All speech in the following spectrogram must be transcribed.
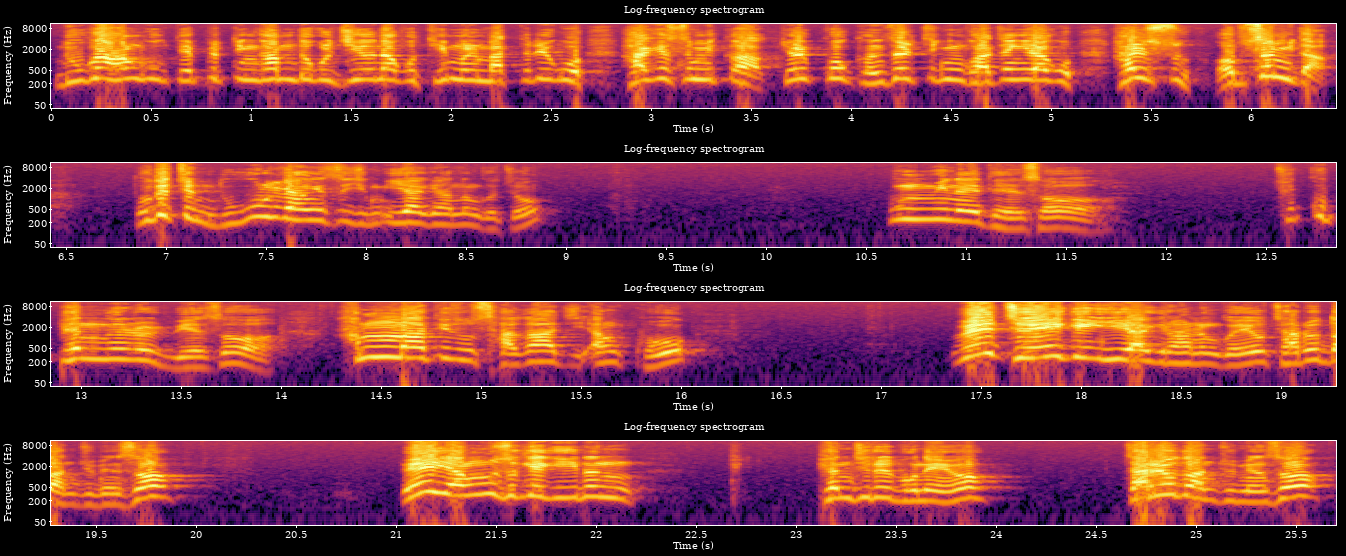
누가 한국 대표팀 감독을 지원하고 팀을 맡으려고 하겠습니까? 결코 건설적인 과정이라고 할 수 없습니다. 도대체 누구를 향해서 지금 이야기하는 거죠? 국민에 대해서 축구 팬들을 위해서 한마디도 사과하지 않고 왜 저에게 이야기를 하는 거예요? 자료도 안 주면서? 왜 양무석에게 이런 편지를 보내요? 자료도 안 주면서?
